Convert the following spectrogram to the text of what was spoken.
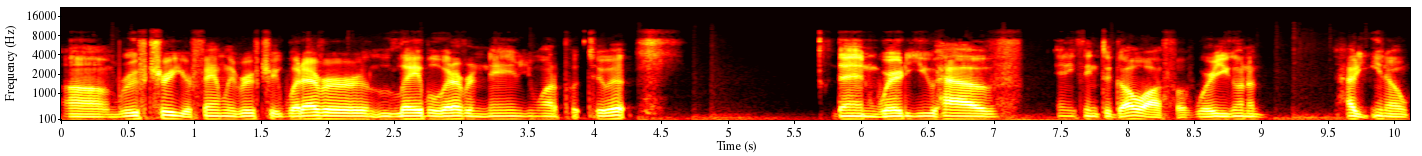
um, roof tree, your family roof tree, whatever label, whatever name you want to put to it, then where do you have anything to go off of? Where are you going to, how, you know,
